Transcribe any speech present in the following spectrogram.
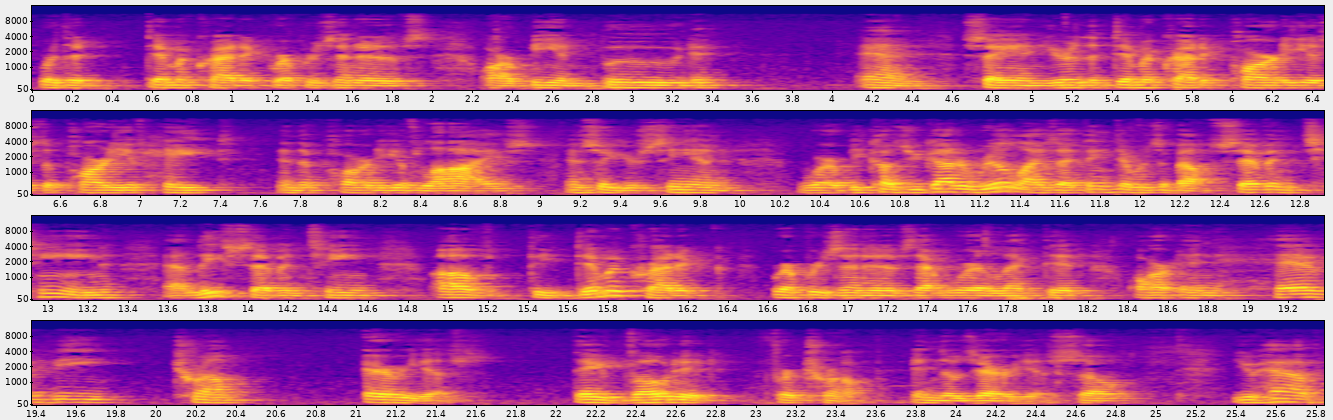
where the Democratic representatives are being booed and saying you're the Democratic Party is the party of hate and the party of lies. And so you're seeing where because you got to realize I think there was about 17 at least 17 of the Democratic representatives that were elected are in heavy Trump areas. They voted for Trump in those areas. So you have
